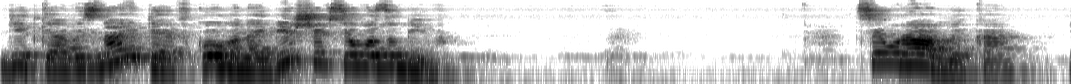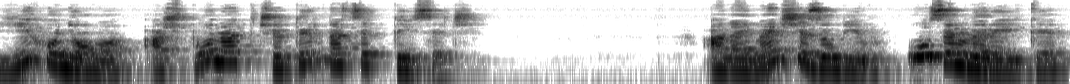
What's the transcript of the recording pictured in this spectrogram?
Дітки, а ви знаєте, в кого найбільше всього зубів? Це у равлика. Їх у нього аж понад 14 тисяч. А найменше зубів у землерийки.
